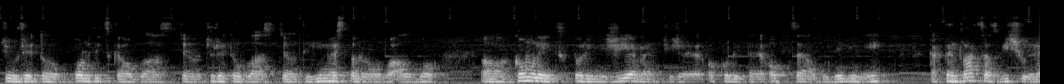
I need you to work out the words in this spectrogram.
či už je to politická oblasť, či už je to oblasť tých investorov alebo komunít, ktorými žijeme, čiže okolité obce alebo dediny, tak ten tlak sa zvyšuje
